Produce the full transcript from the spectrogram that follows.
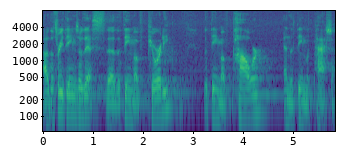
Uh, the three themes are this the, the theme of purity, the theme of power, and the theme of passion.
